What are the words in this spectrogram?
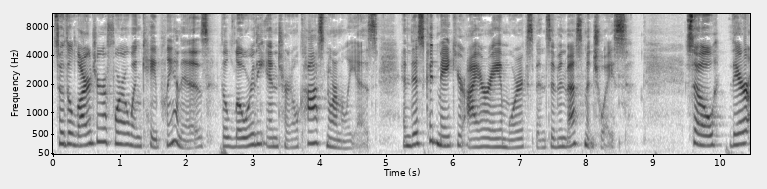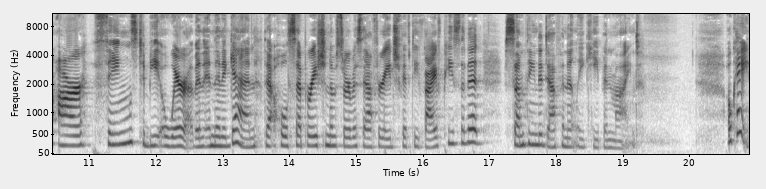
So, the larger a 401k plan is, the lower the internal cost normally is. And this could make your IRA a more expensive investment choice. So, there are things to be aware of. And, and then again, that whole separation of service after age 55 piece of it, something to definitely keep in mind. Okay,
